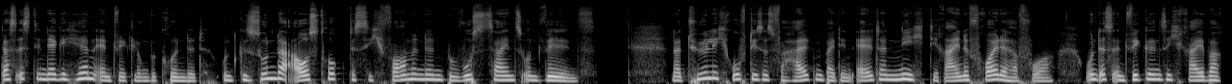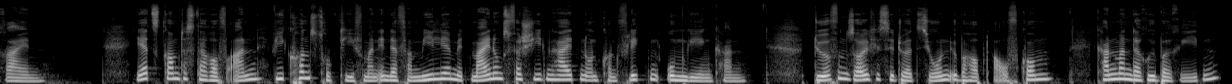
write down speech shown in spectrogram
Das ist in der Gehirnentwicklung begründet und gesunder Ausdruck des sich formenden Bewusstseins und Willens. Natürlich ruft dieses Verhalten bei den Eltern nicht die reine Freude hervor und es entwickeln sich Reibereien. Jetzt kommt es darauf an, wie konstruktiv man in der Familie mit Meinungsverschiedenheiten und Konflikten umgehen kann. Dürfen solche Situationen überhaupt aufkommen? Kann man darüber reden?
